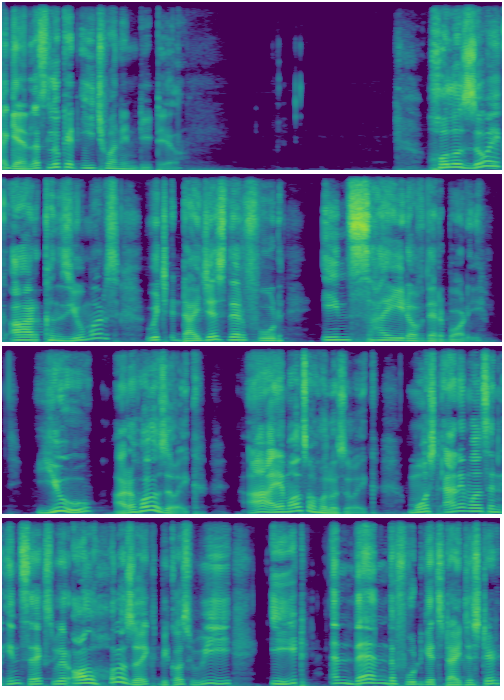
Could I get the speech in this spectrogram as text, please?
Again, let's look at each one in detail. Holozoic are consumers which digest their food inside of their body. You are a holozoic. I am also holozoic. Most animals and insects, we are all holozoic because we eat and then the food gets digested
